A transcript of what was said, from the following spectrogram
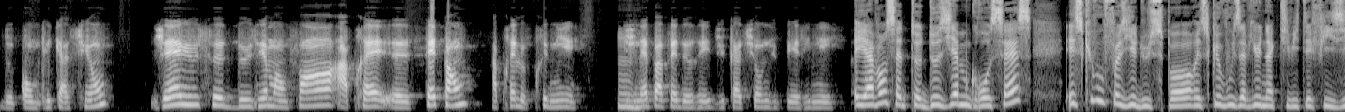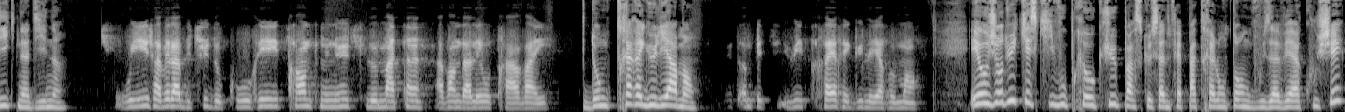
de complications. J'ai eu ce deuxième enfant après euh, sept ans, après le premier. Mhm. Je n'ai pas fait de rééducation du périnée. Et avant cette deuxième grossesse, est-ce que vous faisiez du sport? Est-ce que vous aviez une activité physique, Nadine? Oui, j'avais l'habitude de courir 30 minutes le matin avant d'aller au travail. Donc très régulièrement? Un petit, oui, très régulièrement. Et aujourd'hui, qu'est-ce qui vous préoccupe? Parce que ça ne fait pas très longtemps que vous avez accouché.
